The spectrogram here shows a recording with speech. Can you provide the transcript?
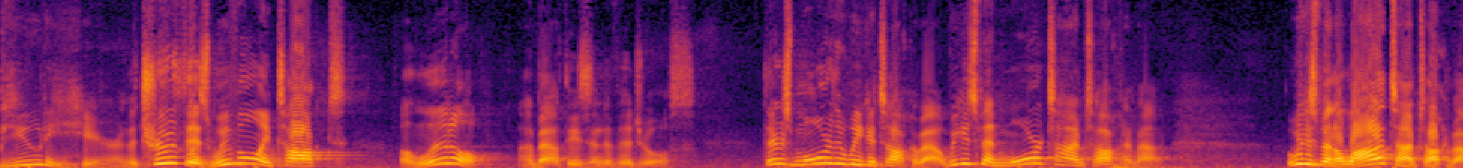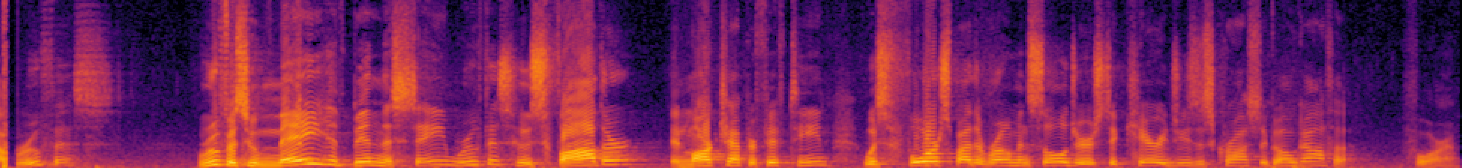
beauty here. And the truth is, we've only talked a little about these individuals. There's more that we could talk about. We could spend more time talking about. We could spend a lot of time talking about Rufus. Rufus, who may have been the same Rufus whose father, in Mark chapter 15, was forced by the Roman soldiers to carry Jesus' cross to Golgotha for him.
